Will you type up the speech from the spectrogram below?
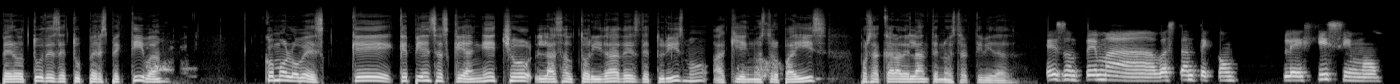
pero tú desde tu perspectiva, ¿cómo lo ves? ¿Qué, qué piensas que han hecho las autoridades de turismo aquí en nuestro país por sacar adelante nuestra actividad? Es un tema bastante complejísimo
